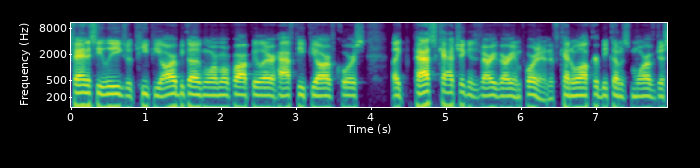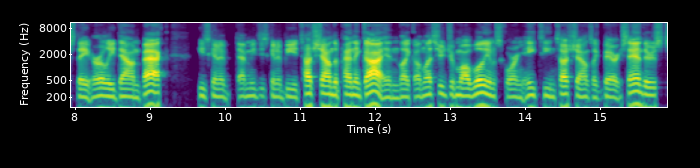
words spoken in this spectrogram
fantasy leagues with PPR becoming more and more popular, half PPR, of course, like pass catching is very, very important. And if Ken Walker becomes more of just a early down back, he's gonna that means he's gonna be a touchdown dependent guy. And like unless you're Jamaal Williams scoring 18 touchdowns like Barry Sanders,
